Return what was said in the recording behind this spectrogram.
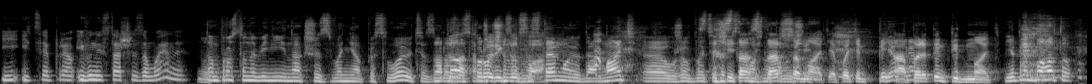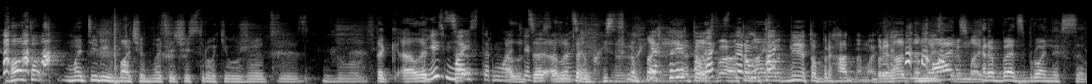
і, і це прям, і вони старші за мене. Ну, Там просто на війні інакше звання присвоюються. Зараз Да, за скороченою системою, да, мать е, вже в 26 Ста- можна старша получити. мать, а потім пі- Я а прям- перед тим підмать. Я прям багато, багато матерів бачив 26 років уже це здавалося. Так, але А є це, майстер-мать, але як це, але це майстер-мать. Я- Ні, то, Майстер то- мать. ні, то бригадна мать. Бригадна Мать, майстер-мать. хребет Збройних сил.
